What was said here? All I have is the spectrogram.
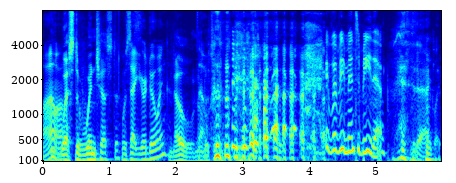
Wow. west of Winchester. Was that your doing? No, No. not at all. It would be meant to be though. exactly.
